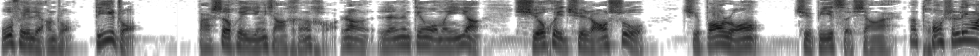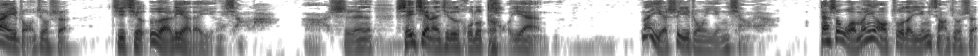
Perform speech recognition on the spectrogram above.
无非两种，第一种。把社会影响很好，让人人跟我们一样学会去饶恕、去包容、去彼此相爱。那同时，另外一种就是极其恶劣的影响了啊，使人谁见了基督徒都讨厌，那也是一种影响呀。但是我们要做的影响就是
